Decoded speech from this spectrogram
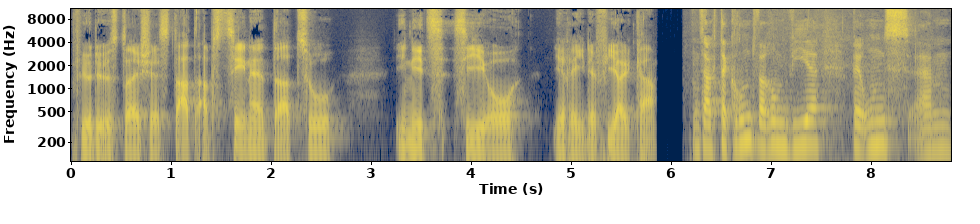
Für die österreichische Start-up-Szene dazu Inits CEO Irene Fialka. Und auch der Grund, warum wir bei uns ähm,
